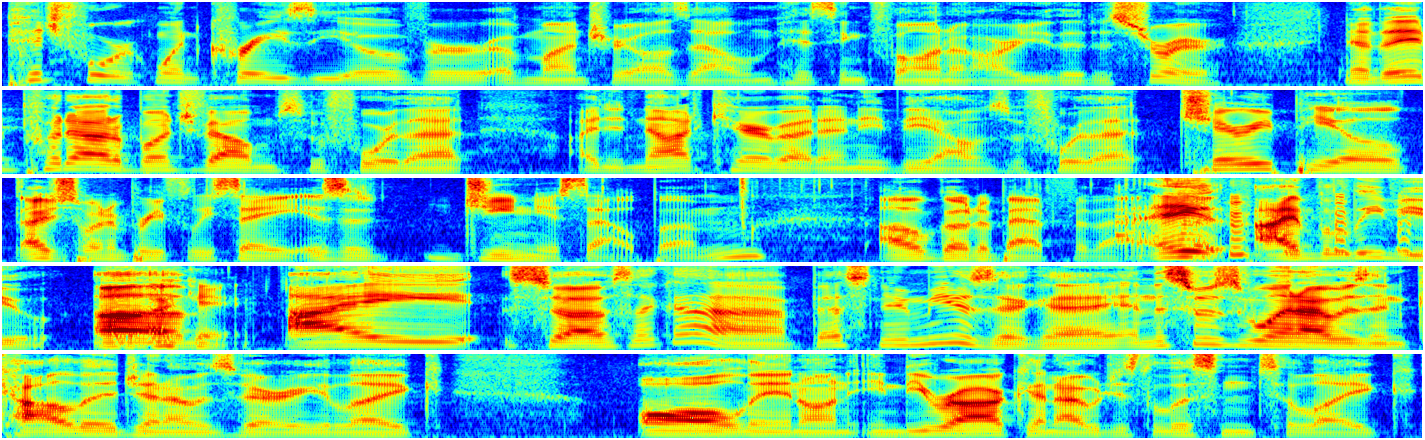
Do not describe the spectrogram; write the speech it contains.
Pitchfork went crazy over of Montreal's album "Hissing Fauna, Are You the Destroyer?" Now they had put out a bunch of albums before that. I did not care about any of the albums before that. Cherry Peel I just want to briefly say is a genius album I'll go to bat for that I I believe you. Oh, Um, okay. I so I was like, ah, best new music, eh? And this was when I was in college, and I was very like all in on indie rock, and I would just listen to like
